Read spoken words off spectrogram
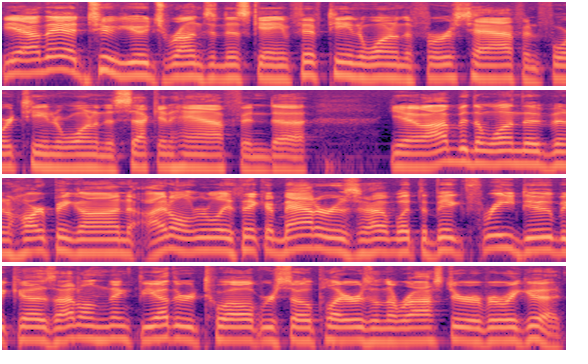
Yeah, they had two huge runs in this game 15 to 1 in the first half and 14 to 1 in the second half. And, uh, you know, I've been the one that's been harping on. I don't really think it matters what the big three do because I don't think the other 12 or so players on the roster are very good.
